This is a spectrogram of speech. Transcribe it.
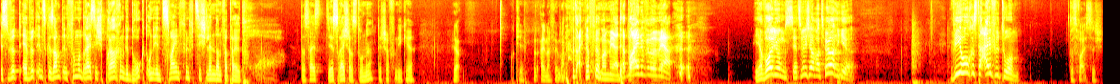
Es wird, er wird insgesamt in 35 Sprachen gedruckt und in 52 Ländern verteilt. Das heißt, der ist reicher als du, ne? Der Chef von Ikea. Ja, Okay. mit einer Firma. Mit einer Firma mehr. Der hat nur eine Firma mehr. Jawohl, Jungs. Jetzt will ich aber was hören hier. Wie hoch ist der Eiffelturm? Das weiß ich.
